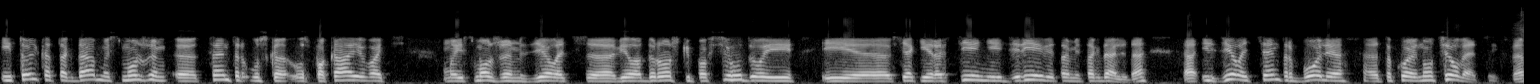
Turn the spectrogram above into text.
И только тогда мы сможем э, центр уско- успокаивать, мы сможем сделать э, велодорожки повсюду и, и э, всякие растения, деревья там и так далее, да, Э, и сделать центр более э, такой, ну, человечный, да.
